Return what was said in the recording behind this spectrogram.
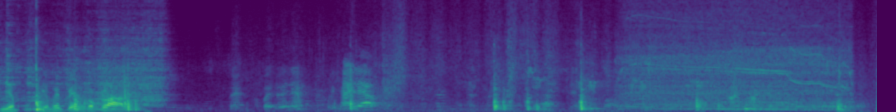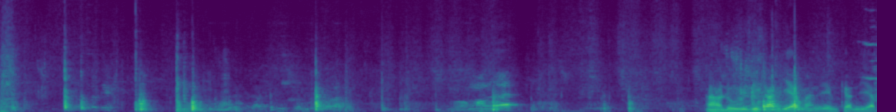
เหยียบเหยียบไม่เป็นก็พลาด ไปด้วยเนี่ยไปใช้แล้ว หมองมองเลย อ่าดูวิธีการเหยียบนะเดี๋ยวการเหยียบ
